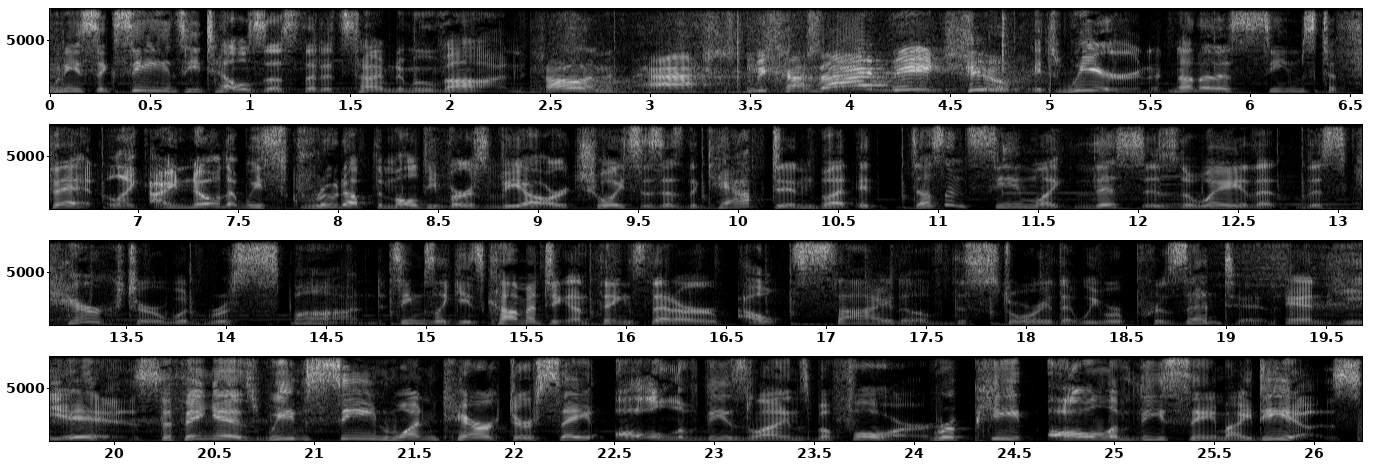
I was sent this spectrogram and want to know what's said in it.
When he succeeds, he tells us that it's time to move on. It's all in the past because I beat you. It's weird. None of this seems to fit. Like, I know that we screwed up the multiverse via our choices as the captain, but it doesn't seem like this is the way that this character would respond. It seems like he's commenting on things that are outside of the story that we were presented. And he is. The thing is, we've seen one character say all of these lines before, repeat all of these same ideas.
